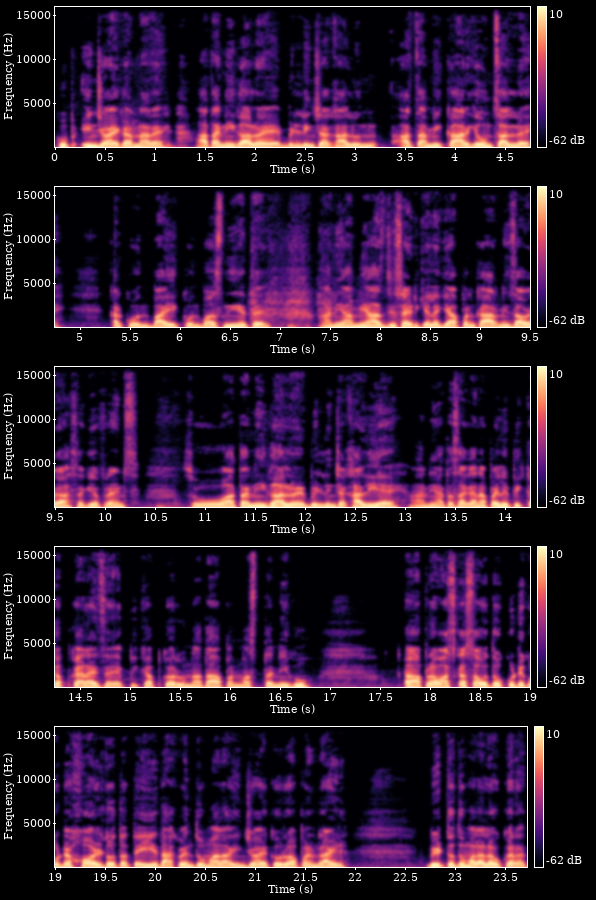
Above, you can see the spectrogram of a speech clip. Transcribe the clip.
खूप एन्जॉय करणार आहे. आता निघालो आहे बिल्डिंगच्या खालून. आज आम्ही कार घेऊन चाललो आहे कार कोण बाईक कोण बसनी येत आहे आणि आम्ही आज डिसाईड केलं की आपण कारनी जाऊया सगळे फ्रेंड्स सो आता निघालो आहे बिल्डिंगच्या खाली आहे. आणि आता सगळ्यांना पहिले पिकअप करायचं आहे पिकअप करून आता आपण मस्त निघू. प्रवास कसा होतो? कुठे कुठे हॉल्ट होतं तेही दाखवेन तुम्हाला. एन्जॉय करू आपण राईड भेटतो तुम्हाला लवकरच.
